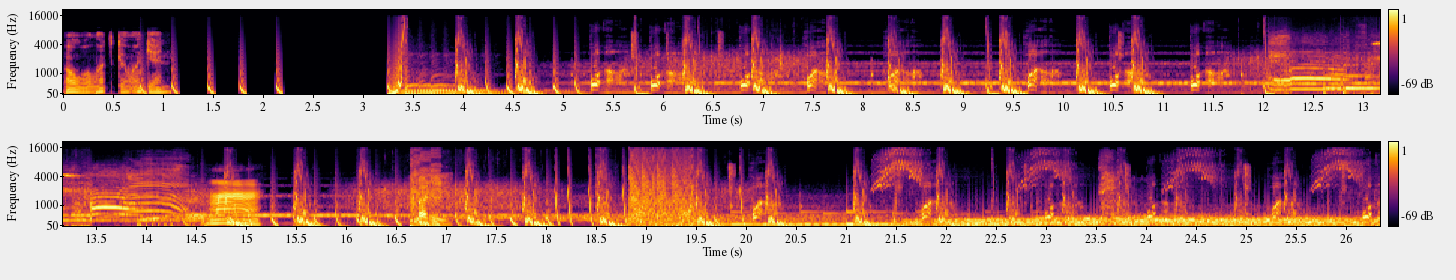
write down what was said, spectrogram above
Oh well, let's go again. Buddy. Alright,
